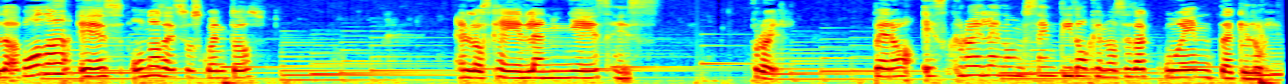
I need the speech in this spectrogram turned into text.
La boda es uno de esos cuentos en los que la niñez es cruel. Pero es cruel en un sentido que no se da cuenta que lo es.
